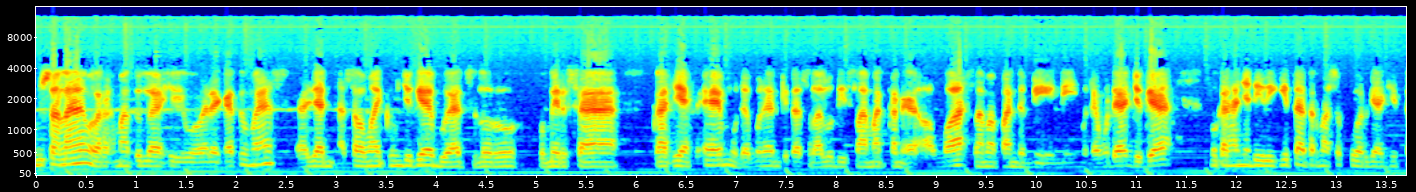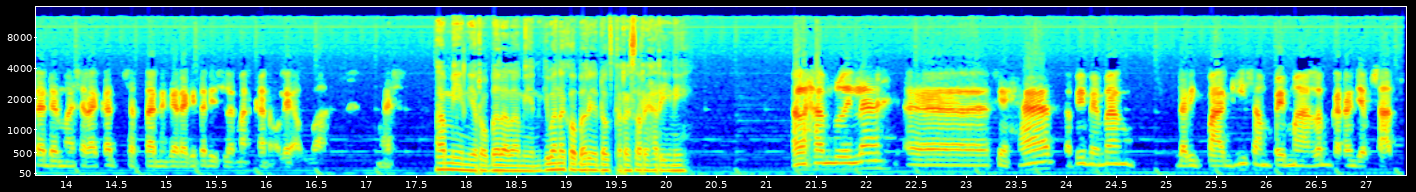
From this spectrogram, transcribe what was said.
Assalamualaikum warahmatullahi wabarakatuh Mas. Dan Assalamualaikum juga buat seluruh pemirsa Klasi FM. Mudah-mudahan kita selalu diselamatkan oleh Allah selama pandemi ini. Mudah-mudahan juga bukan hanya diri kita termasuk keluarga kita dan masyarakat serta negara kita diselamatkan oleh Allah. Mas. Amin ya robbal alamin. Gimana kabarnya dokter sore hari ini? Alhamdulillah eh, sehat, tapi memang dari pagi sampai malam kadang jam 1,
